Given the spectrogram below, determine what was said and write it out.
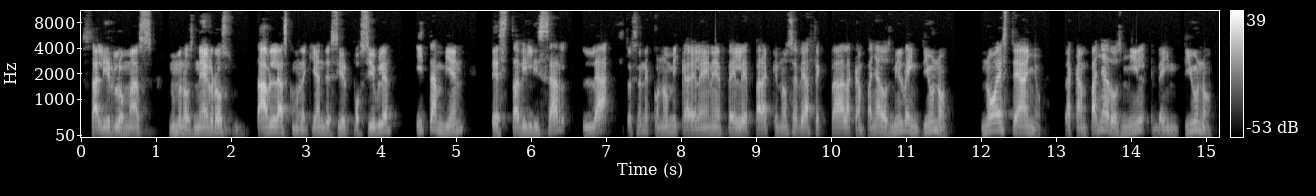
salir lo más números negros, tablas, como le quieran decir, posible, y también estabilizar la situación económica de la NFL para que no se vea afectada la campaña 2021, no este año, la campaña 2021.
